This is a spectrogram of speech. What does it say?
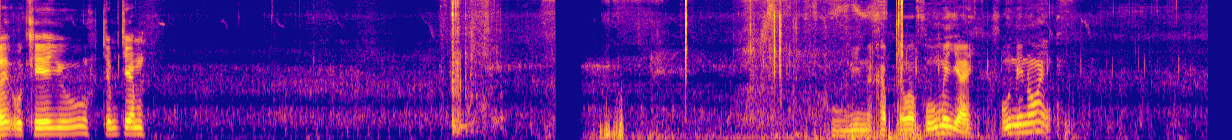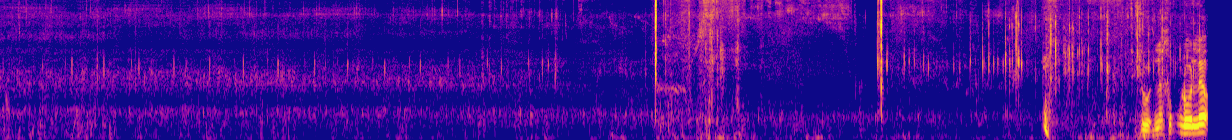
วยโอเคอยู่เจมเจมฝูงนี้นะครับ แต่ว่าฟูงไม่ใหญ่ฟูงน้อยโดนแล้วครับโดนแล้ว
